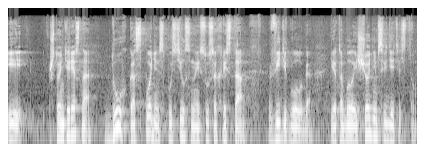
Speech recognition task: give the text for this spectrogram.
И, что интересно, Дух Господень спустился на Иисуса Христа в виде голубя. И это было еще одним свидетельством.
